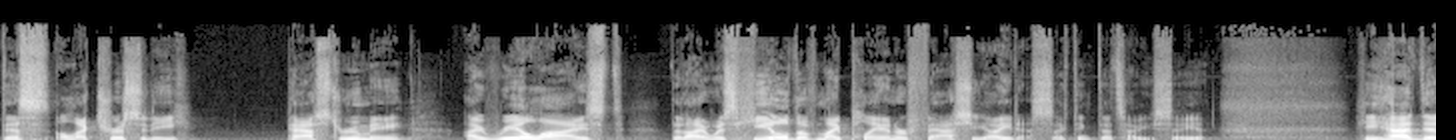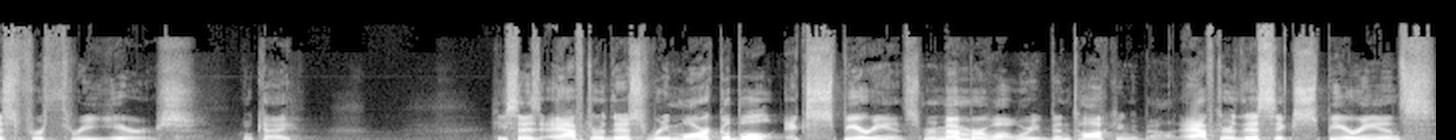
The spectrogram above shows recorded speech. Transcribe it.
this electricity pass through me, I realized that I was healed of my plantar fasciitis. I think that's how you say it. He had this for three years, okay? He says, after this remarkable experience, remember what we've been talking about. After this experience,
